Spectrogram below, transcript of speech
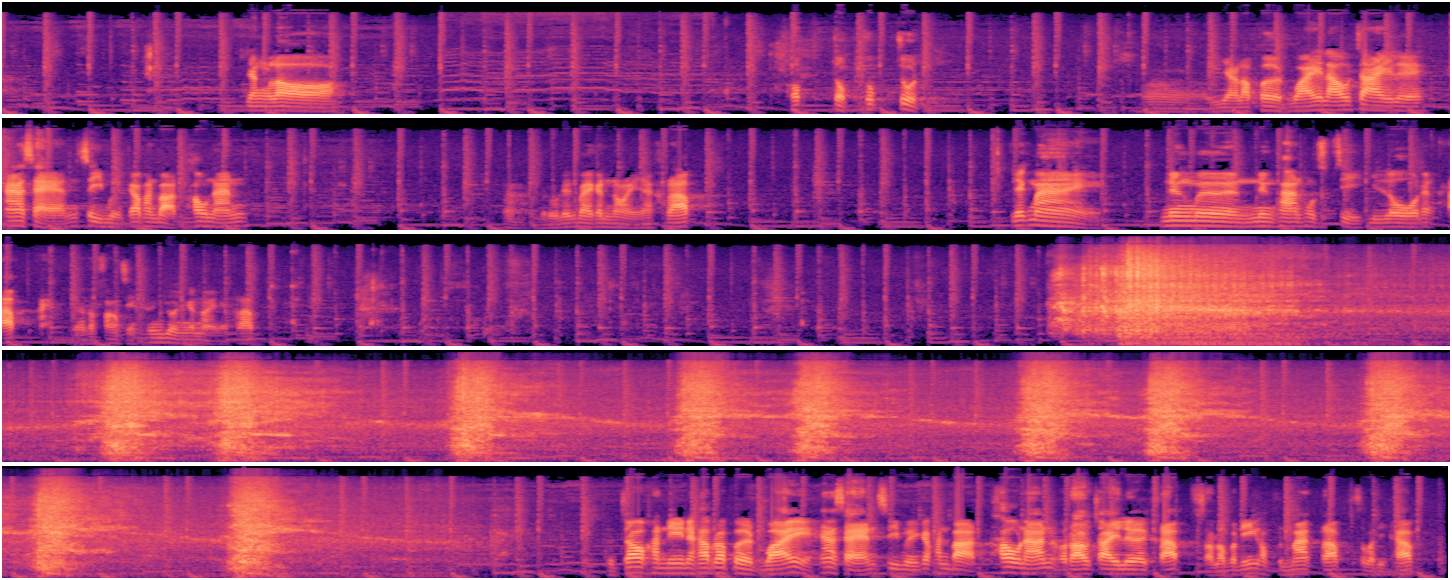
ยังรอ ครบจบทุกจุดอย่างเราเปิดไว้เล้าใจเลย 549,000 บาทเท่านั้นมาดูเลขใบกันหน่อยนะครับ เลขใหม่11,064กิโลนะครับ เดี๋ยวเราฟังเสียงเครื่องยนต์กันหน่อยนะครับ เจ้าคันนี้นะครับเราเปิดไว้ 5 4 9 0 0 0 บาท เท่านั้นเราใจเลยครับสำหรับวันนี้ขอบคุณมากครับ สวัสดีครับ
